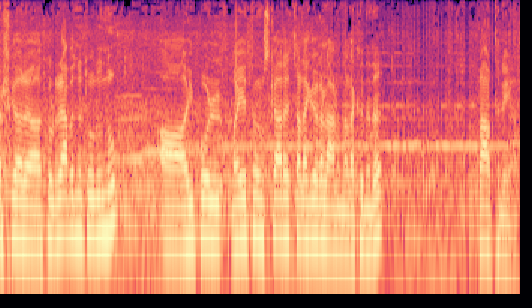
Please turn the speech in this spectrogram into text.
അഷ്കർ തുടരാമെന്ന് തോന്നുന്നു. ഇപ്പോൾ മയത്ത് നമസ്കാര ചടങ്ങുകളാണ് നടക്കുന്നത്. പ്രാർത്ഥനയാണ്.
